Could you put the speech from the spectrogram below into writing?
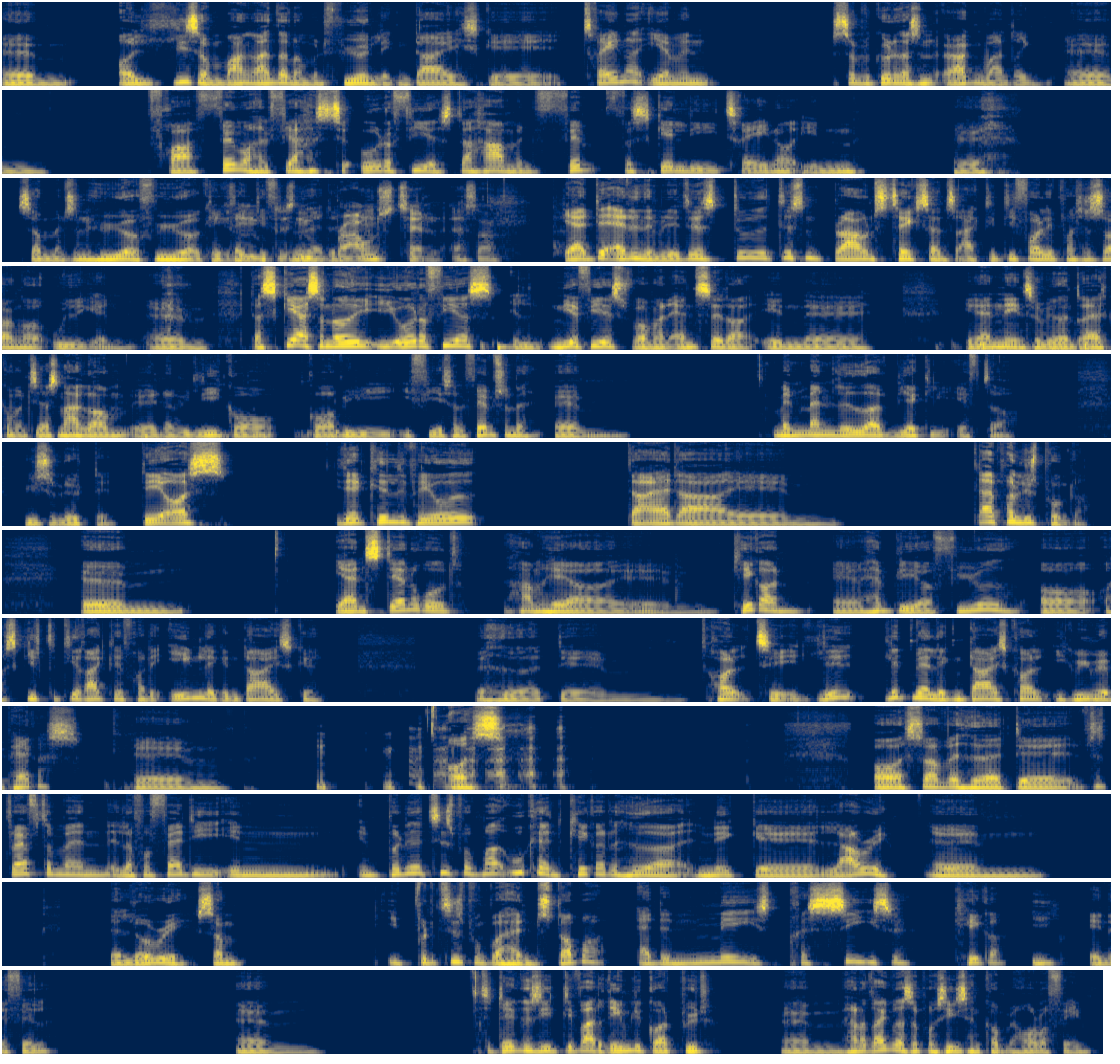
Øhm, og ligesom mange andre, når man fyrer en legendarisk øh, træner, jamen, så begynder der sådan en ørkenvandring. Øhm, fra 75 til 88, der har man fem forskellige trænere inden, øh, som man sådan hyrer og fyrer, og kan ikke Sådan, rigtig finde ud af det. Browns-tal, altså. Ja, det er det nemlig. Det er, du ved, det er sådan Browns Texans-agtigt. De får lige et par sæsoner ud igen. Øhm, der sker så noget i 88, eller 89, hvor man ansætter en, øh, en anden en, som vi Andreas kommer til at snakke om, øh, når vi lige går, går op i, i 80-90'erne. Øhm, men man leder virkelig efter lys og lygte. Det er også, i den kedelige periode, der er der, øh, der er et par lyspunkter. Øhm, Jan Stjernerud, ham her, øh, kickeren, øh, han bliver fyret og, og skifter direkte fra det ene legendariske hvad hedder det, øh, hold til et lidt, lidt mere legendarisk hold i Green Bay Packers. Øh, og, og så, hvad hedder det, så drafter man, eller får fat i en, en på det her tidspunkt meget ukendt kicker, der hedder Nick øh, Lowry, øh, LaLaurie, som i, på det tidspunkt, hvor han stopper, er den mest præcise kicker i NFL. Øhm, så det kan jeg sige, det var et rimelig godt byt. Øhm, han har da ikke været så præcis, han kom i Hall of Fame.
